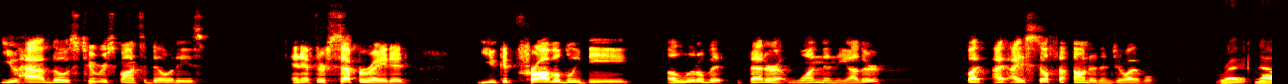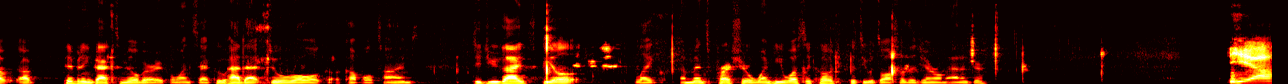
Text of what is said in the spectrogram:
you have those two responsibilities, and if they're separated, you could probably be a little bit better at one than the other. But I, I still found it enjoyable. Right now, uh, pivoting back to Milbury for one sec, who had that dual role a, a couple of times. Did you guys feel like immense pressure when he was the coach because he was also the general manager? Yeah,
